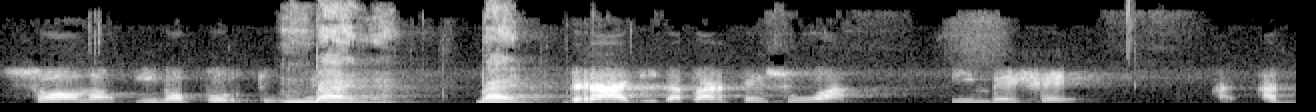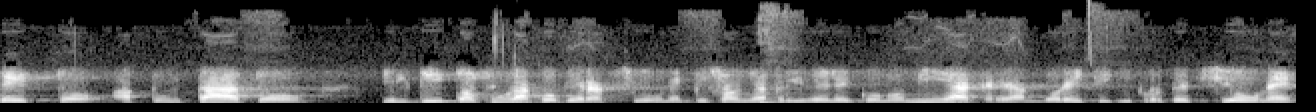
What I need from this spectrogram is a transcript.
sono inopportune. Bene, bene. Draghi da parte sua invece ha detto, ha puntato il dito sulla cooperazione, bisogna aprire l'economia creando reti di protezione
